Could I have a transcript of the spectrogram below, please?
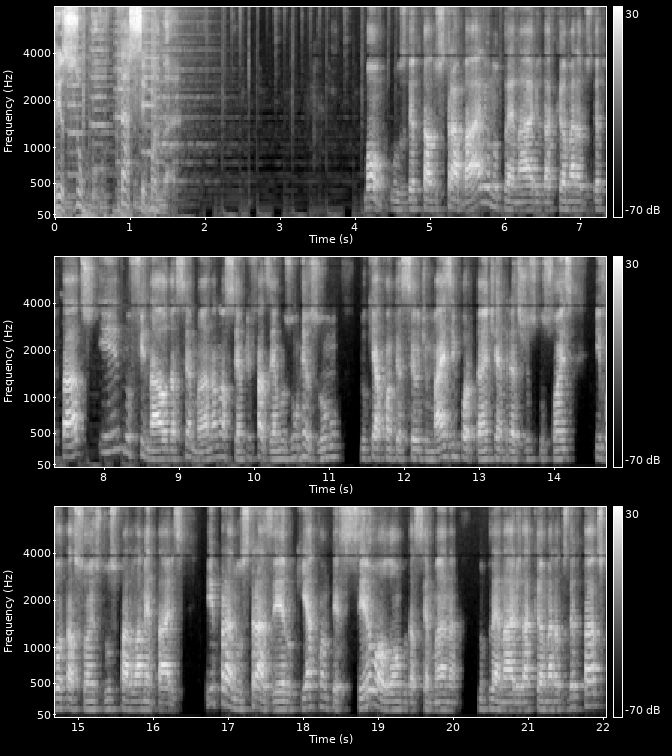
Resumo da semana. Bom, os deputados trabalham no plenário da Câmara dos Deputados e no final da semana nós sempre fazemos um resumo do que aconteceu de mais importante entre as discussões e votações dos parlamentares. E para nos trazer o que aconteceu ao longo da semana no plenário da Câmara dos Deputados,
